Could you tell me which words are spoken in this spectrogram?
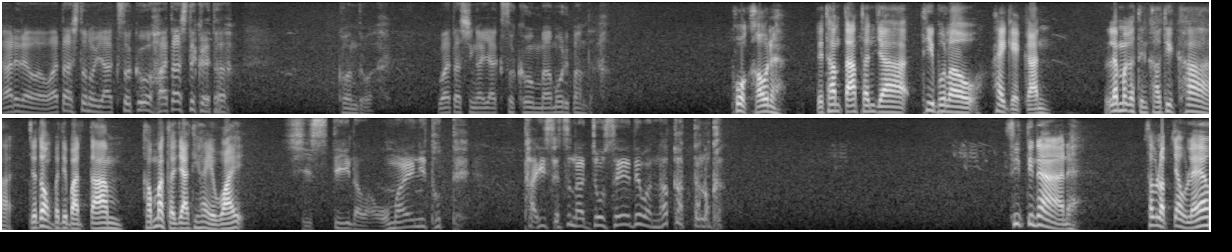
彼らは私との約束を果たしてくれた今度は 私が約束を守る番だ พวกเขาเนะ่ะได้ทำตามสัญญาที่พวกเราให้แก่กัน และมันก็ถึงเขาวที่ข้าจะต้องปฏิบัติตามคำมั่นสัญญาที่ให้ไว้ システィーナはお前にとって大切な女性ではなかったのか ซิติน่าเนี่ยสำหรับเจ้าแล้ว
